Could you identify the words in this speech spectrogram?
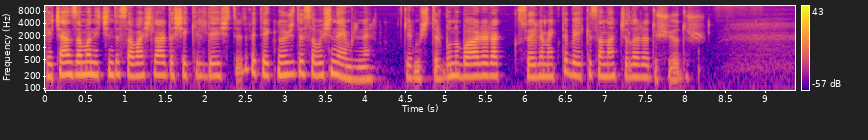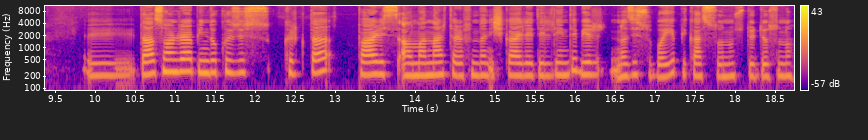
geçen zaman içinde savaşlar da şekil değiştirdi ve teknoloji de savaşın emrine girmiştir. Bunu bağırarak söylemekte belki sanatçılara düşüyordur. E, daha sonra 1940'ta Paris Almanlar tarafından işgal edildiğinde bir Nazi subayı Picasso'nun stüdyosunu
